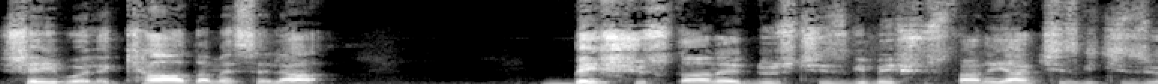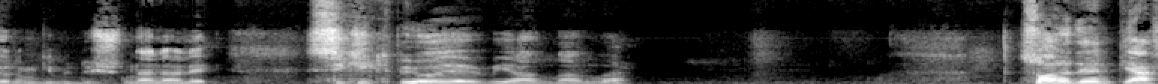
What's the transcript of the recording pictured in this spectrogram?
Şey böyle kağıda mesela 500 tane düz çizgi 500 tane yan çizgi çiziyorum gibi düşünen öyle sikik bir ödev bir yandan da. Sonra dedim ki ya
